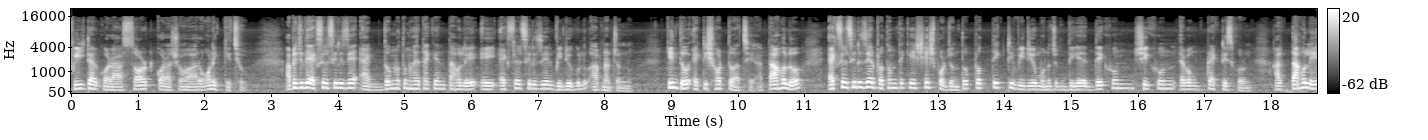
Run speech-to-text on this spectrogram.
ফিল্টার করা সর্ট করা সহ আরও অনেক কিছু। আপনি যদি এক্সেল সিরিজে একদম নতুন হয়ে থাকেন তাহলে এই এক্সেল সিরিজের ভিডিওগুলো আপনার জন্য। কিন্তু একটি শর্ত আছে, আর তা হলো এক্সেল সিরিজের প্রথম থেকে শেষ পর্যন্ত প্রত্যেকটি ভিডিও মনোযোগ দিয়ে দেখুন, শিখুন এবং প্র্যাকটিস করুন, আর তাহলেই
